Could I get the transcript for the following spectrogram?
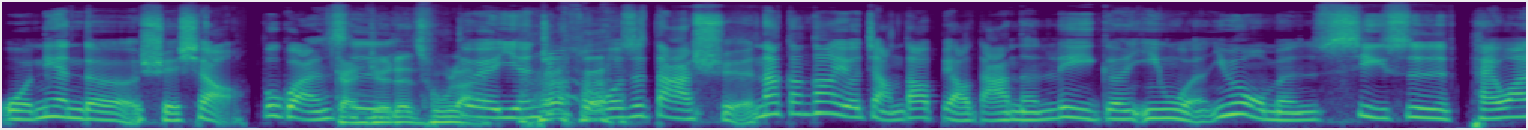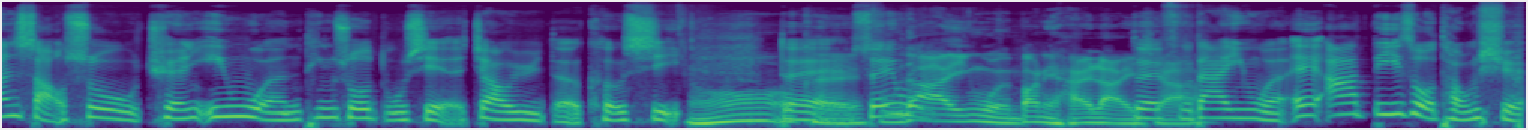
我念的学校，不管是感觉得出来。对研究所或是大学。那刚刚有讲到表达能力跟英文，因为我们系是台湾少数全英文听说读写教育的科系。哦，对所以福大英文帮你 highlight 一对，下，福大英文，哎，阿 D 是我同学，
